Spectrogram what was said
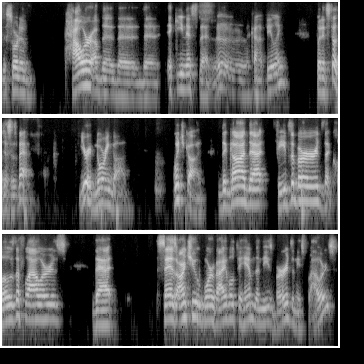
the sort of power of the the the ickiness, that uh, kind of feeling, but it's still just as bad. You're ignoring God. Which God? The God that feeds the birds, that clothes the flowers, that says, Aren't you more valuable to him than these birds and these flowers?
